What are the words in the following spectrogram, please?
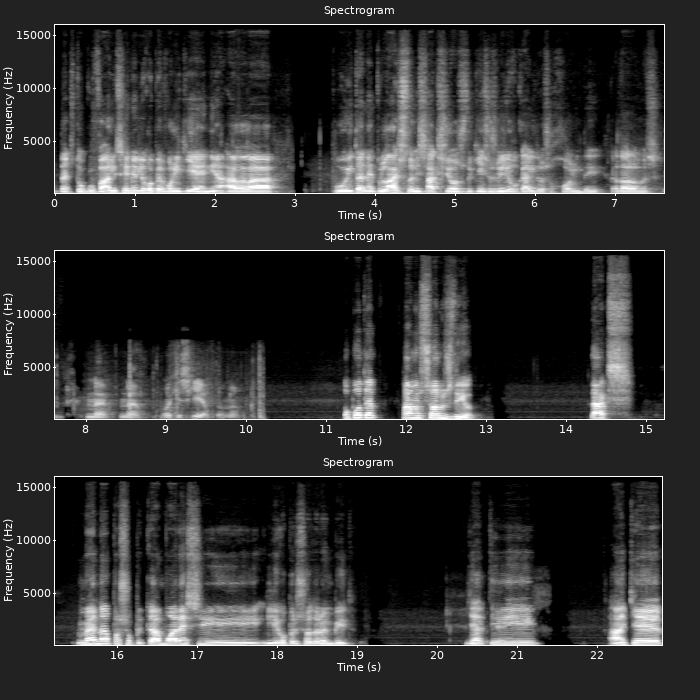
εντάξει, το κουβάλισε είναι λίγο υπερβολική έννοια, αλλά που ήταν τουλάχιστον εισάξιός του και ίσως λίγο καλύτερος ο Holiday, κατάλαβες. Ναι, ναι, όχι ισχύει αυτό, ναι. Οπότε πάμε στους άλλους δύο. Εντάξει, μένα προσωπικά μου αρέσει λίγο περισσότερο Embiid. Γιατί, αν και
